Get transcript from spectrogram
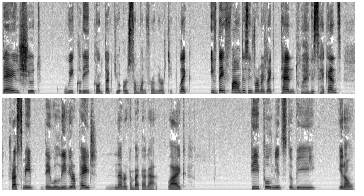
they should quickly contact you or someone from your team. Like if they found this information like 10, 20 seconds, trust me, they will leave your page, never come back again. Like people needs to be, you know,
